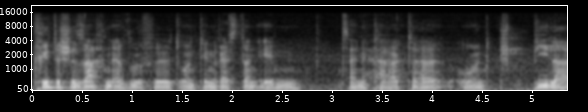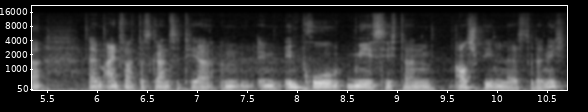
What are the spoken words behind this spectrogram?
kritische Sachen erwürfelt und den Rest dann eben seine Charakter und Spieler ähm, einfach das ganze Thea ähm, im Impro-mäßig dann ausspielen lässt oder nicht.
